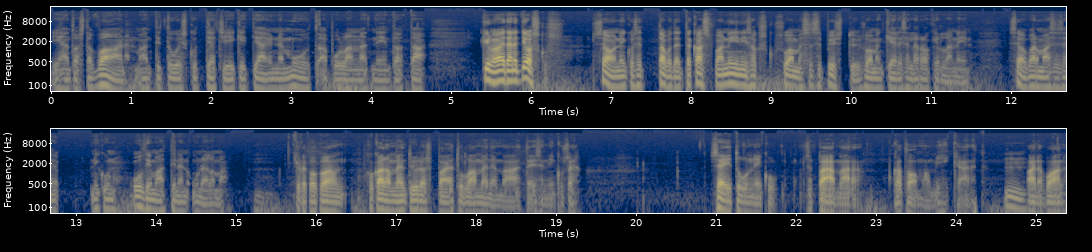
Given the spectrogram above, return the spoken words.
ihan tuosta vaan, Antti Tuiskut ja Cheekit ja ynnä muut apulannat, niin tota, kyllä mä väitän, että joskus se on niinku se tavoite, että kasvaa niin isoksi kuin Suomessa se pystyy suomenkielisellä rokilla, niin se on varmaan se, se niinku ultimaattinen unelma. Kyllä koko ajan koko ajan on menty ylöspäin ja tullaan menemään, että ei se, niin kuin se, se ei tule niin kuin se päämäärä katoamaan mihinkään. Että mm. Aina vaan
